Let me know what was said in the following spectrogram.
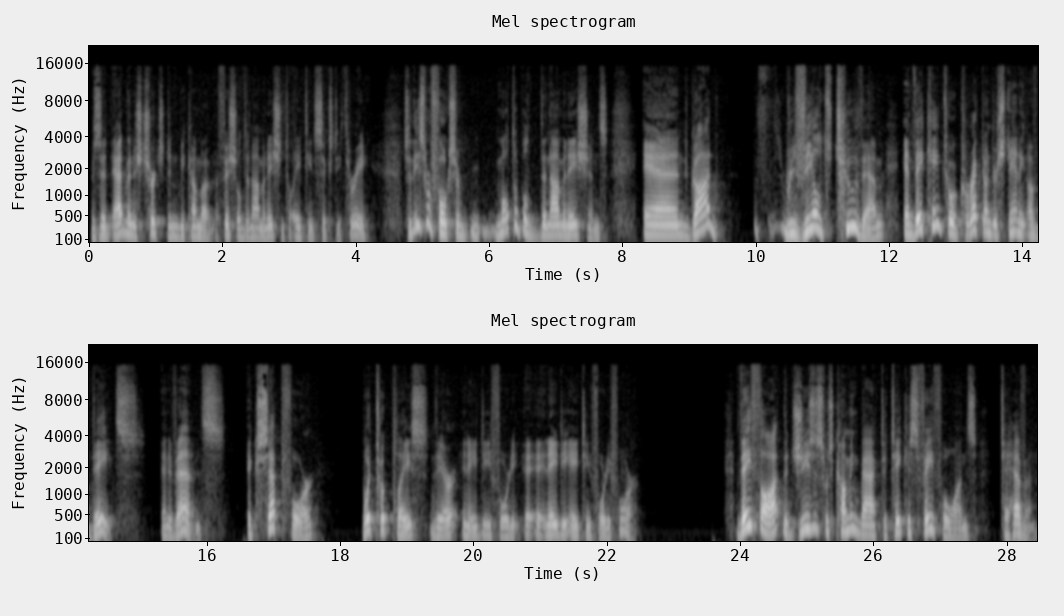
because the Adventist church didn't become an official denomination until 1863. So these were folks from multiple denominations, and God revealed to them, and they came to a correct understanding of dates and events, except for what took place there in AD, 40, in AD 1844. They thought that Jesus was coming back to take his faithful ones to heaven.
